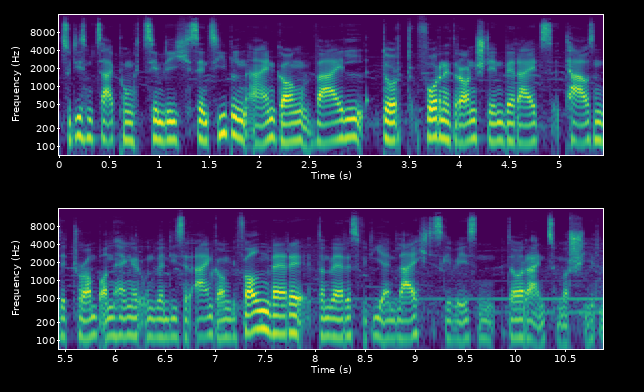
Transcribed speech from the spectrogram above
zu diesem Zeitpunkt ziemlich sensiblen Eingang, weil dort vorne dran stehen bereits tausende Trump-Anhänger und wenn dieser Eingang gefallen wäre, dann wäre es für die ein leichtes gewesen, da rein zu marschieren.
